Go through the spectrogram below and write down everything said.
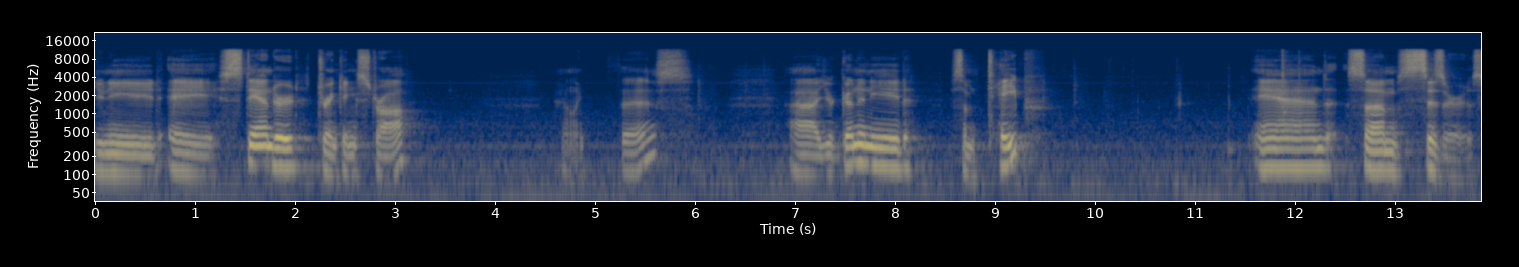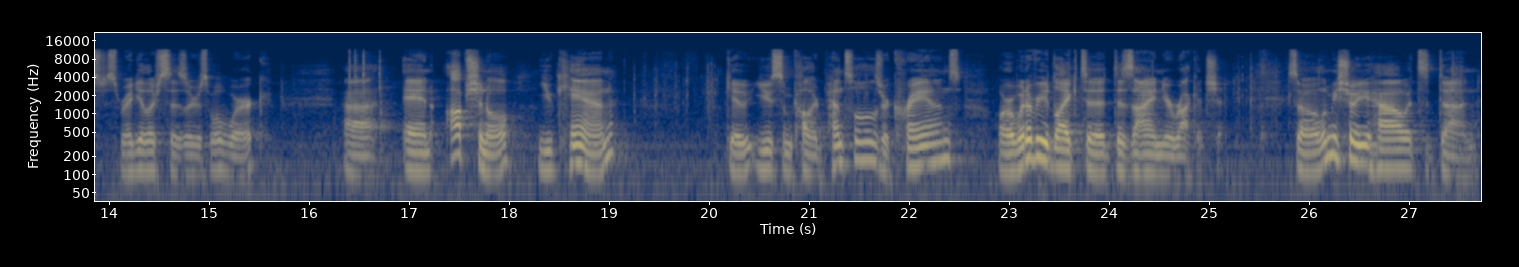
You need a standard drinking straw, kind of like this. Uh, you're gonna need some tape and some scissors. Just regular scissors will work. Uh, and optional, you can use some colored pencils or crayons or whatever you'd like to design your rocket ship. So let me show you how it's done.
